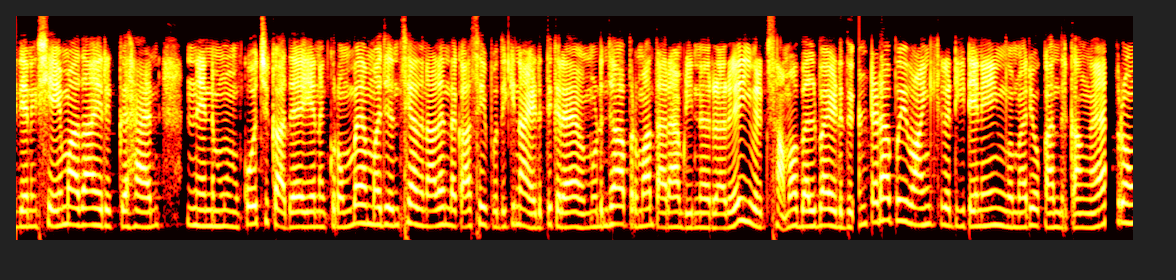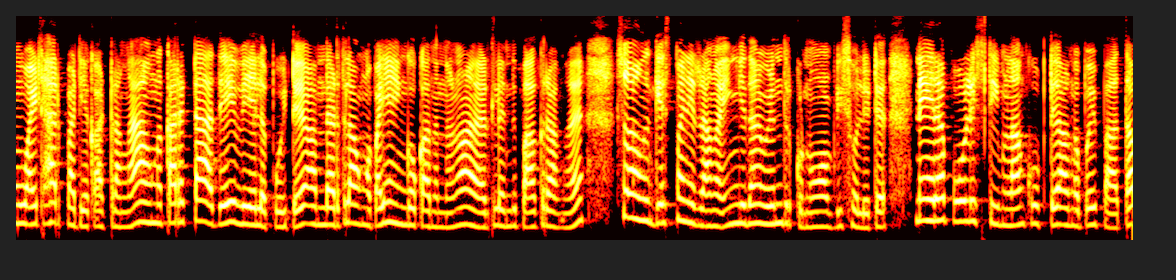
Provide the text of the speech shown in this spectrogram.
இது எனக்கு ஷேமாக தான் இருக்குது ஹேண்ட் என்ன கோச்சிக்காத எனக்கு ரொம்ப எமர்ஜென்சி அதனால இந்த காசை இப்போதைக்கு நான் எடுத்துக்கிறேன். முடிஞ்சா அப்புறமா தரேன் அப்படின்னுறாரு இவருக்கு செம பல்பாயிடுது. வாண்டடாக போய் வாங்கி கட்டிக்கிட்டேனே இவங்க மாதிரி உட்காந்துருக்காங்க அப்புறம் ஒயிட் ஹேர் பாட்டியை காட்டுறாங்க. அவங்க கரெக்டாக அதே வேல போயிட்டு அந்த இடத்துல அவங்க பையன் எங்கே உட்காந்துருந்தானோ அந்த இடத்துல இருந்து பார்க்குறாங்க ஸோ அவங்க கெஸ் பண்ணிடுறாங்க. இங்கே தான் விழுந்திருக்கணும் அப்படி சொல்லிட்டு. நேராக போலீஸ் டீம்லாம் கூப்பிட்டு அங்கே போய் பார்த்தா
